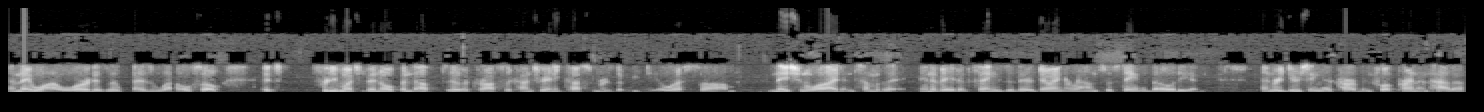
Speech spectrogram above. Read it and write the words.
and they want an award as, a, as well. So it's pretty much been opened up to across the country. Any customers that we deal with um, nationwide, and some of the innovative things that they're doing around sustainability and and reducing their carbon footprint, and how to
